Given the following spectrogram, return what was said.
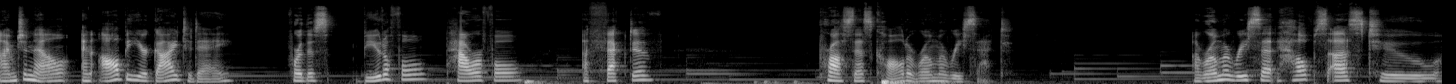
I'm Janell, and I'll be your guide today for this beautiful, powerful, effective process called Aroma Reset. Aroma Reset helps us to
